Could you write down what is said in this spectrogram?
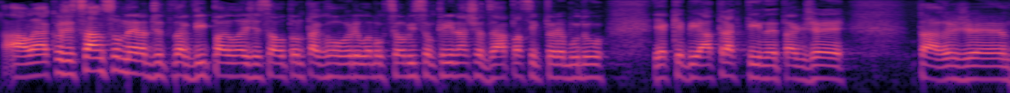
Ale akože sám som nerad, že to tak vypadlo, že sa o tom tak hovorí, lebo chcel by som prinášať zápasy, ktoré budú jak keby atraktívne, takže Takže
